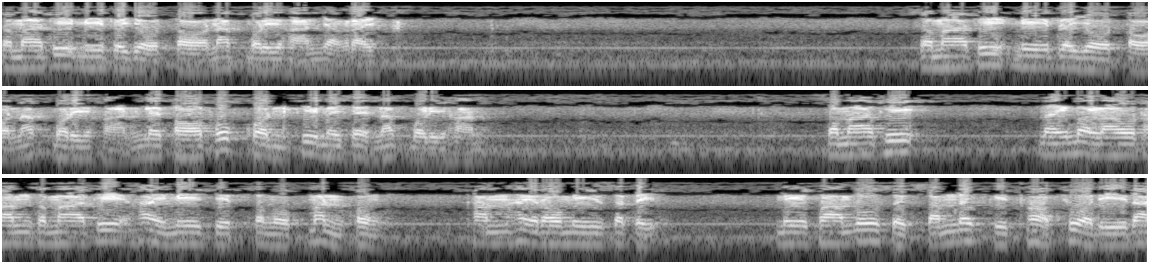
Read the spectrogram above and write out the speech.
สมาธิมีประโยชน์ต่อนักบริหารอย่างไร สมาธิมีประโยชน์ต่อนักบริหารและต่อทุกคนที่ไม่ใช่นักบริหาร สมาธิในเมื่อเราทำสมาธิให้มีจิตสงบมั่นคง ทำให้เรามีสติ มีความรู้สึกสำนึกผิดชอบชั่วดีได้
